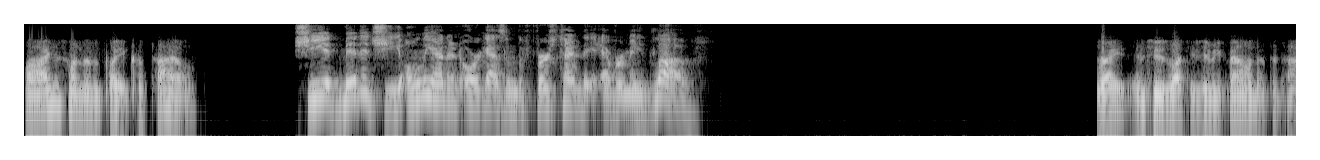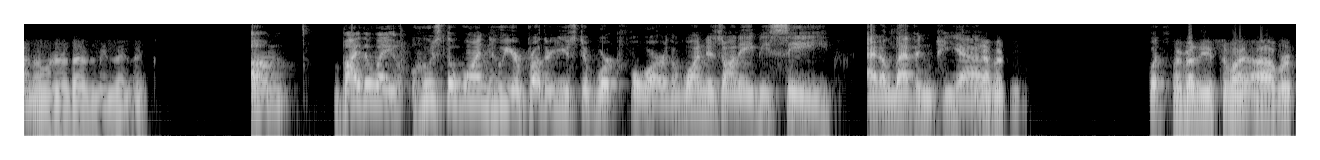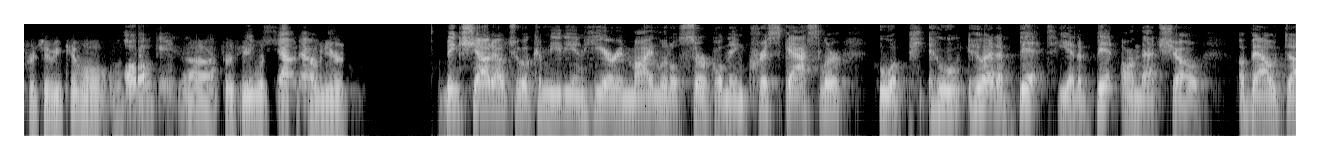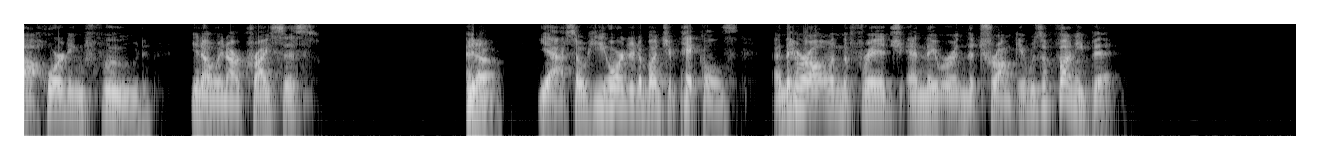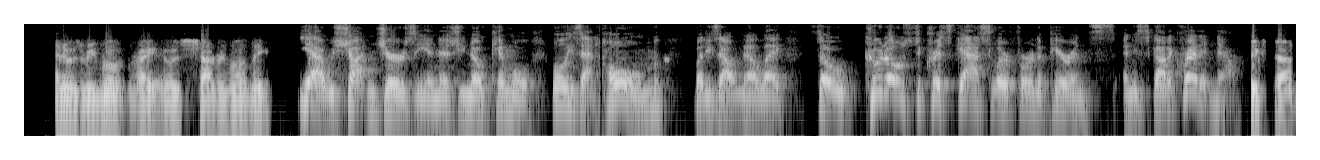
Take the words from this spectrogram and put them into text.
Oh, I just wanted to play tiles. She admitted she only had an orgasm the first time they ever made love. Right, and she was watching Jimmy Fallon at the time. I wonder if that means anything. Um, by the way, who's the one who your brother used to work for? The one is on ABC at 11 p.m. yeah, my, What's my brother used to uh, work for Jimmy Kimmel. Oh, okay. Uh, for he worked for seven years. Big shout out to a comedian here in my little circle named Chris Gassler, who who who had a bit. He had a bit on that show about uh, hoarding food. You know, in our crisis. And- Yeah, Yeah, so he hoarded a bunch of pickles, and they were all in the fridge, and they were in the trunk. It was a funny bit. and it was remote, right? It was shot remotely. Yeah, it was shot in Jersey, and as you know, Kimmel, well, he's at home, but he's out in L.A. So kudos to Chris Gassler for an appearance, and he's got a credit now. Big shot.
